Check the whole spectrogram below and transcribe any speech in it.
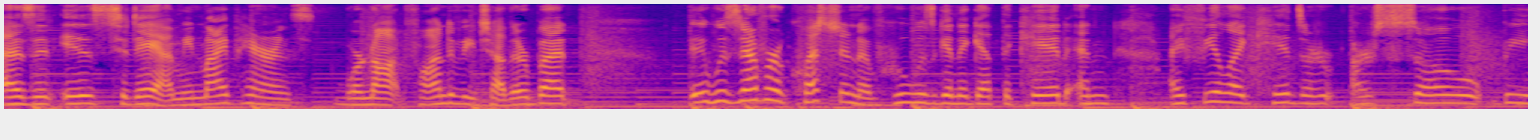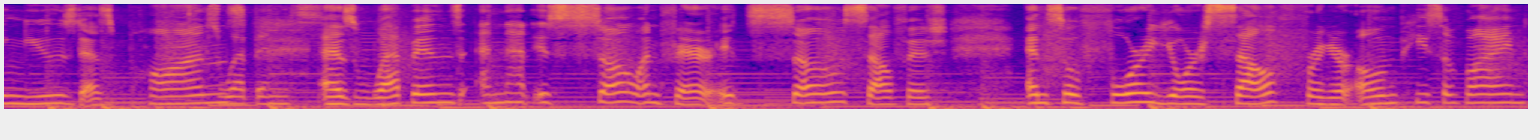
as it is today. I mean, my parents were not fond of each other, but it was never a question of who was going to get the kid. And I feel like kids are, are so being used as pawns, As weapons. as weapons, and that is so unfair. It's so selfish. And so, for yourself, for your own peace of mind,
